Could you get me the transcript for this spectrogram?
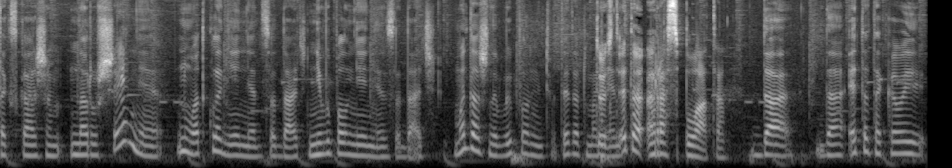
так скажем, нарушение, ну, отклонение от задач, невыполнение задач, мы должны выполнить вот этот момент. То есть это расплата. Да, да, это такой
